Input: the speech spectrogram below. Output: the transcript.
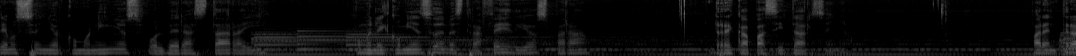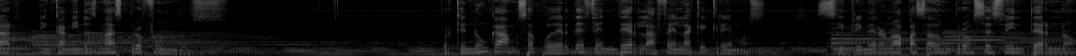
Queremos, Señor, como niños, volver a estar ahí, como en el comienzo de nuestra fe, Dios, para recapacitar, Señor, para entrar en caminos más profundos, porque nunca vamos a poder defender la fe en la que creemos si primero no ha pasado un proceso interno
